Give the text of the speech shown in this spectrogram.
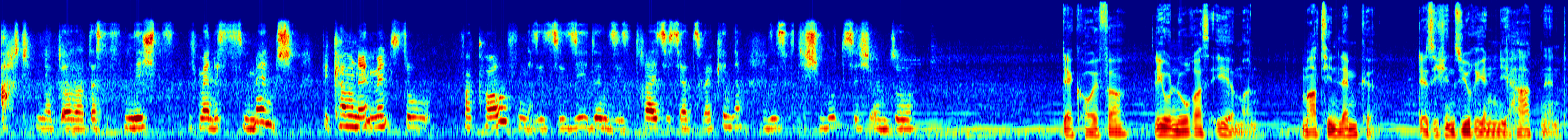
800 Dollar, das ist nichts. Ich meine, das ist ein Mensch. Wie kann man einen Mensch so verkaufen? Sie ist Jesidin, sie ist 30, sie hat zwei Kinder. Das ist richtig schmutzig und so. Der Käufer, Leonoras Ehemann, Martin Lemke, der sich in Syrien Nihat nennt.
